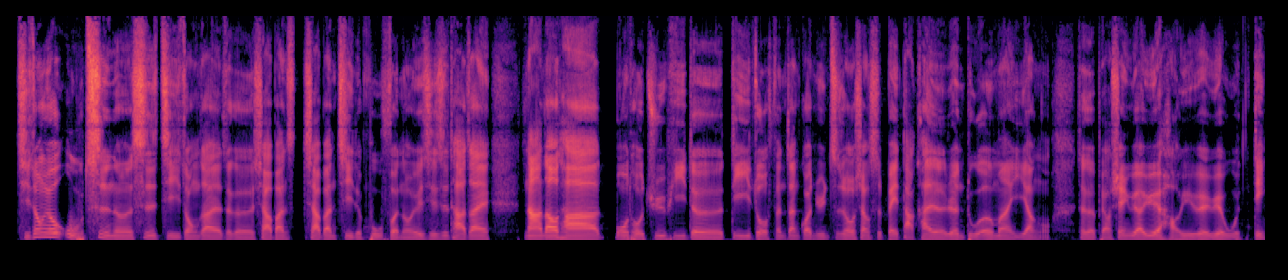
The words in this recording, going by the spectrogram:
其中有五次呢，是集中在这个下半下半季的部分哦，尤其是他在。拿到他摩托 GP 的第一座分站冠军之后，像是被打开了任督二脉一样哦，这个表现越来越好，也越来越稳定。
